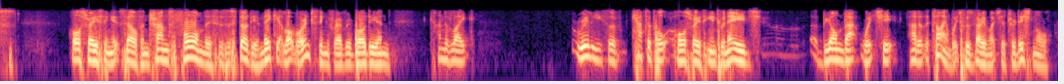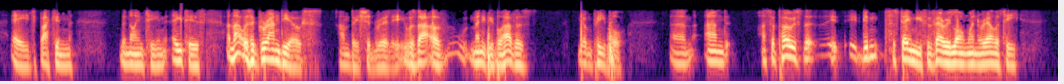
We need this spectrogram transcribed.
horse racing itself and transform this as a study and make it a lot more interesting for everybody and kind of like really sort of catapult horse racing into an age beyond that which it had at the time, which was very much a traditional age back in the 1980s. And that was a grandiose ambition, really. It was that of many people have as young people. Um, and I suppose that it, it didn't sustain me for very long when reality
